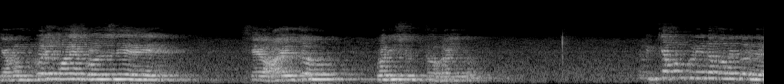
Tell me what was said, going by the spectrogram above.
কেমন করে মনে করলে সে হয়তো পরিশুদ্ধ হইত? তুমি কেমন করে এটা মনে করবে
